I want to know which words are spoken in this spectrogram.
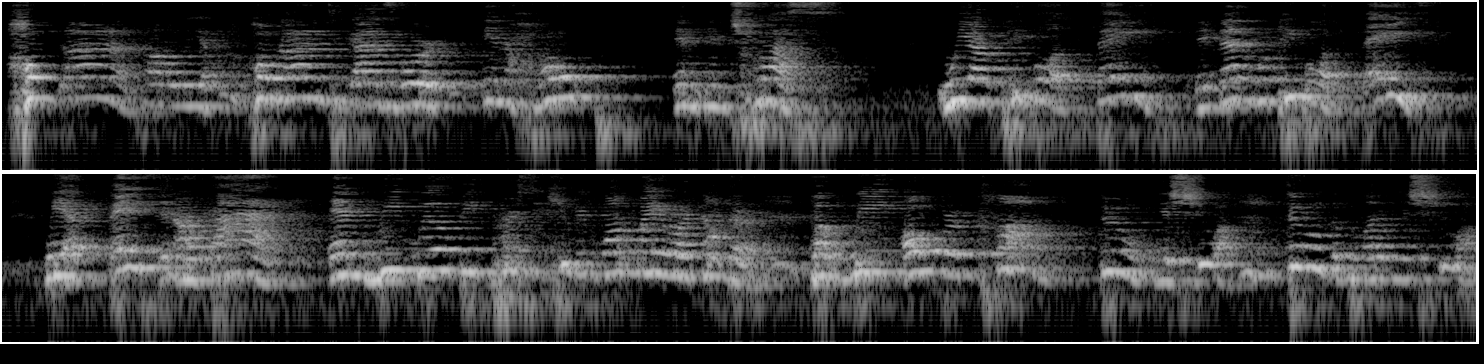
hold on. Hallelujah. Hold on to God's word in hope and in trust. We are people of faith. Amen. We're people of faith. We have faith in our God and we will be persecuted one way or another, but we overcome through Yeshua, through the blood of Yeshua.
